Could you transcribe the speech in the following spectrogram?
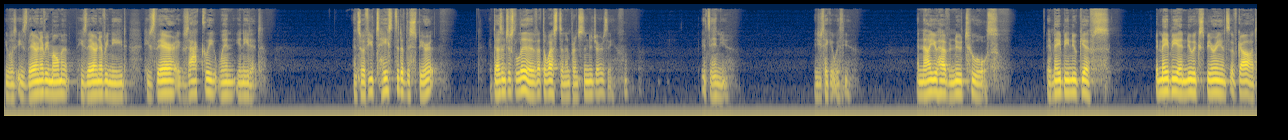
He was, he's there in every moment, He's there in every need. He's there exactly when you need it. And so if you tasted of the Spirit, it doesn't just live at the Westin in Princeton, New Jersey. It's in you. And you take it with you. And now you have new tools. It may be new gifts. It may be a new experience of God.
